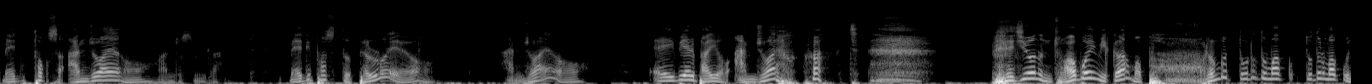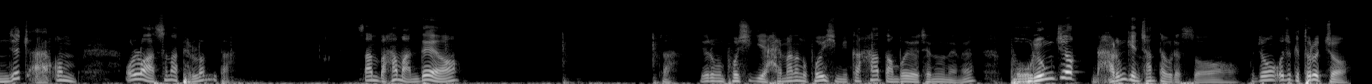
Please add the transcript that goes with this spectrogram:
메디톡스 안 좋아요. 안 좋습니다. 메디포스트 별로예요. 안 좋아요. ABL 바이오 안 좋아요. 배지원은 좋아 보입니까? 뭐 그런 거 뚜루두 맞고 두드러 맞고 이제 조금 올라왔으나 별로입니다. 쌈바 하면 안 돼요. 자 여러분 보시기에 할만한 거 보이십니까? 하나도 안 보여요 제 눈에는. 보령지역 나름 괜찮다 그랬어. 그죠? 어저께 들었죠?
